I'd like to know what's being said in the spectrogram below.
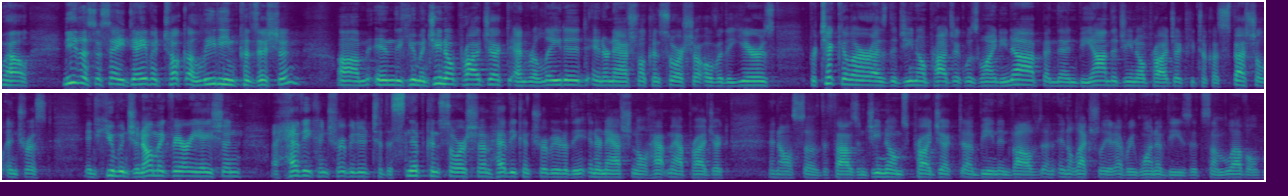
Well, needless to say, David took a leading position um, in the Human Genome Project and related international consortia over the years, particular as the Genome Project was winding up and then beyond the Genome Project, he took a special interest in human genomic variation, a heavy contributor to the SNP Consortium, heavy contributor to the International HapMap Project, and also the Thousand Genomes Project, uh, being involved intellectually at every one of these at some level.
